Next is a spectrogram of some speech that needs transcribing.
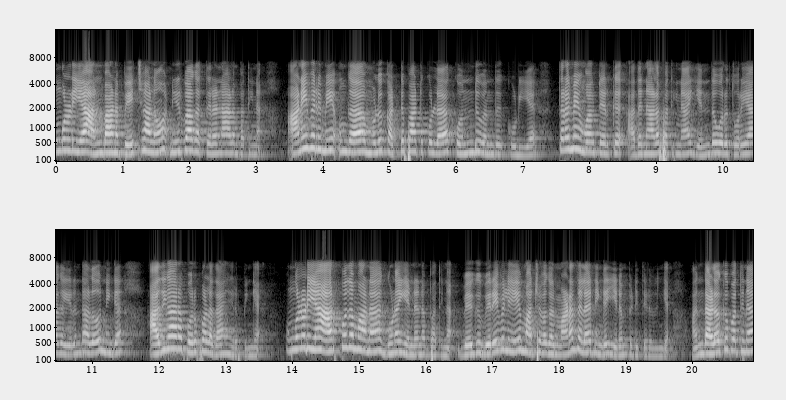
உங்களுடைய அன்பான பேச்சாலும் நிர்வாக திறனாலும் பார்த்தீங்கன்னா அனைவருமே உங்கள் முழு கட்டுப்பாட்டுக்குள்ளே கொண்டு வந்து கூடிய திறமை உங்கள்கிட்ட இருக்குது அதனால் பார்த்தீங்கன்னா எந்த ஒரு துறையாக இருந்தாலும் நீங்கள் அதிகார பொறுப்பில் தான் இருப்பீங்க. உங்களுடைய அற்புதமான குணம் என்னென்னு பார்த்தீங்கன்னா வெகு விரைவிலேயே மற்றவர்கள் மனதில் நீங்கள் இடம் பிடித்திடுவீங்க. அந்த அளவுக்கு பார்த்தீங்கன்னா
